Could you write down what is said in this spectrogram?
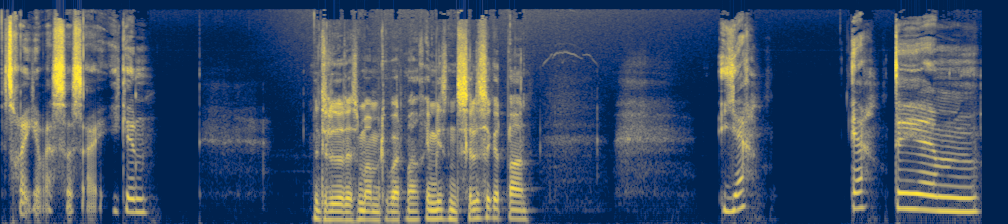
jeg tror ikke, jeg var så sej igen. Men det lyder da som om, at du var et meget rimelig sådan selvsikkert barn. Ja, ja, det, øhm,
